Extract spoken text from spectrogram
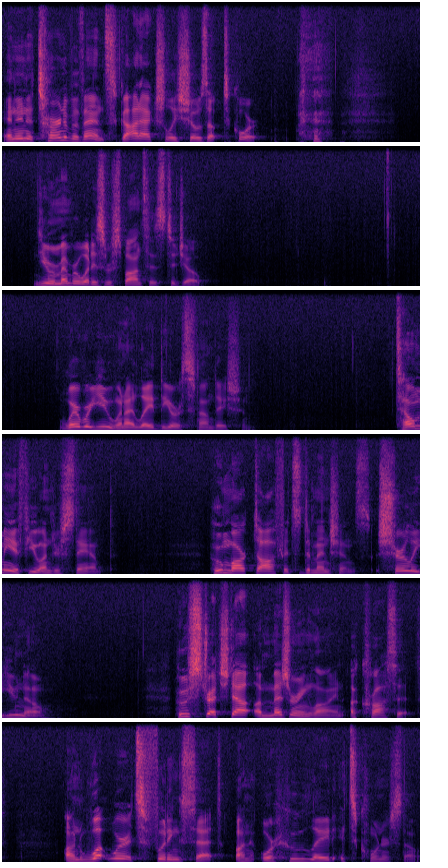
And in a turn of events, God actually shows up to court. Do you remember what his response is to Job? Where were you when I laid the earth's foundation? Tell me if you understand. Who marked off its dimensions? Surely you know. Who stretched out a measuring line across it? On what were its footing set? On, or who laid its cornerstone?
